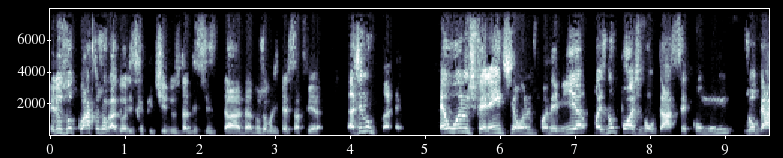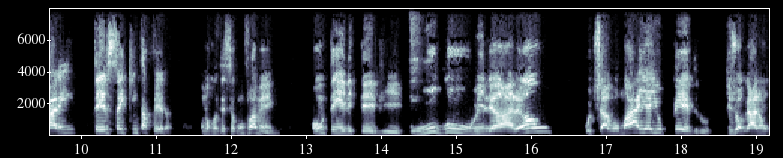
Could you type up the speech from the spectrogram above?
ele usou quatro jogadores repetidos da, da, da, do jogo de terça-feira. A gente não, é um ano diferente, é um ano de pandemia, mas não pode voltar a ser comum jogarem terça e quinta-feira, como aconteceu com o Flamengo. Ontem ele teve o Hugo, o William Arão, o Thiago Maia e o Pedro, que jogaram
